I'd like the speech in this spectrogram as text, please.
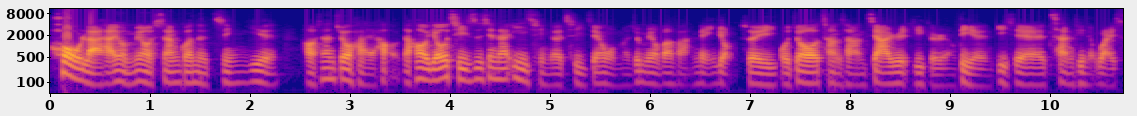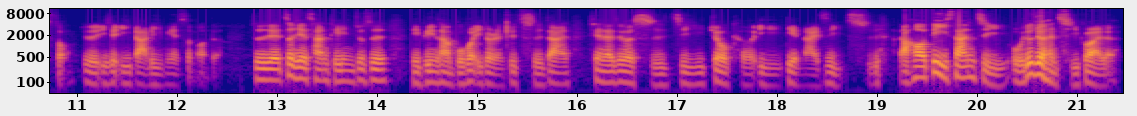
后来还有没有相关的经验？好像就还好，然后尤其是现在疫情的期间，我们就没有办法内用，所以我就常常假日一个人点一些餐厅的外送，就是一些意大利面什么的。这些这些餐厅就是你平常不会一个人去吃，但现在这个时机就可以点来自己吃。然后第三集我就觉得很奇怪了，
